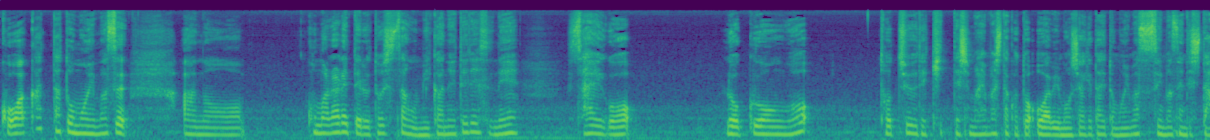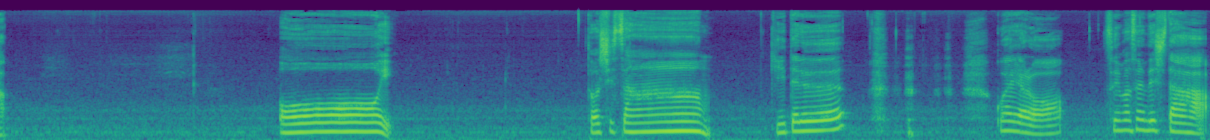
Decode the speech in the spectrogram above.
怖かったと思います。あの困られてるトシさんを見かねてですね最後録音を途中で切ってしまいましたことお詫び申し上げたいと思いますすいませんでしたおーいトシさん聞いてる？怖いやろ？すいませんでした。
